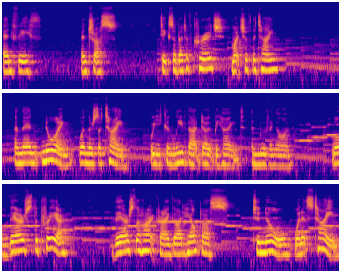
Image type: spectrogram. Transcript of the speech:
in faith and trust takes a bit of courage much of the time. And then knowing when there's a time where you can leave that doubt behind and moving on. Well, there's the prayer. There's the heart cry. God, help us to know when it's time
